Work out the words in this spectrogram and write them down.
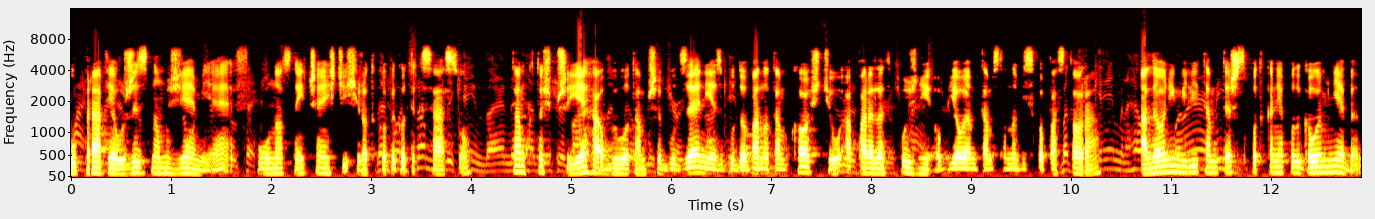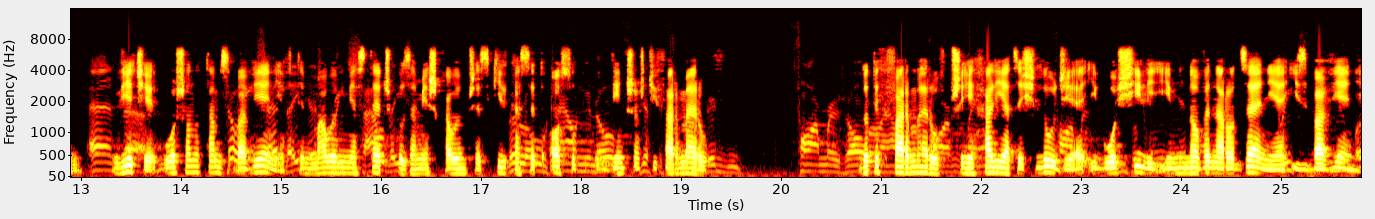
Uprawiał żyzną ziemię w północnej części środkowego Teksasu. Tam ktoś przyjechał, było tam przebudzenie, zbudowano tam kościół, a parę lat później objąłem tam stanowisko pastora, ale oni mieli tam też spotkania pod gołym niebem. Wiecie, głoszono tam zbawienie. W tym małym miasteczku zamieszkałym przez kilkaset osób, w większości farmerów. Do tych farmerów przyjechali jacyś ludzie i głosili im nowe narodzenie i zbawienie.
